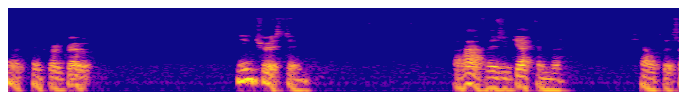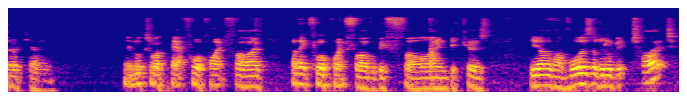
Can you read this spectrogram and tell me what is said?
Oh, it depends where I grab it. Interesting. Aha, there's a gap in the calipers. Okay. It looks like about 4.5. I think 4.5 will be fine because the other one was a little bit tight.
